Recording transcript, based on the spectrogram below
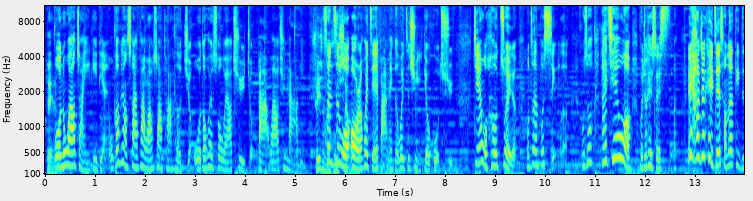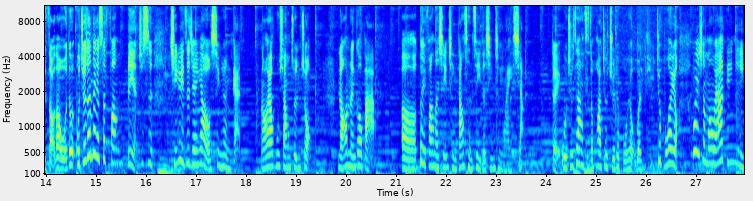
对，我如果要转移地点，我跟朋友吃完饭，我要刷他喝酒，我都会说我要去酒吧，我要去哪里。非常。甚至我偶尔会直接把那个位置讯息丢过去。今天我喝醉了，我真的不行了，我说来接我，我就可以睡死了，因为他就可以直接从那个地址找到我。都我觉得那个是方便，就是情侣之间要有信任感。然后要互相尊重，然后能够把呃对方的心情当成自己的心情来想，对我觉得这样子的话就绝对不会有问题，就不会有为什么我要给你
